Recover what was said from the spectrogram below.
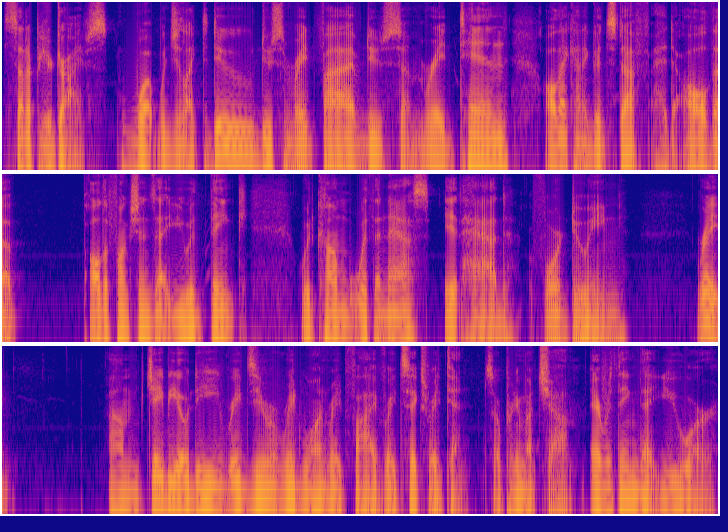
set up your drives. What would you like to do? Do some RAID 5, do some RAID 10, all that kind of good stuff. I had all the all the functions that you would think would come with a NAS, it had for doing RAID. Um, JBOD, RAID 0, RAID 1, RAID 5, RAID 6, RAID 10. So pretty much uh, everything that you are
